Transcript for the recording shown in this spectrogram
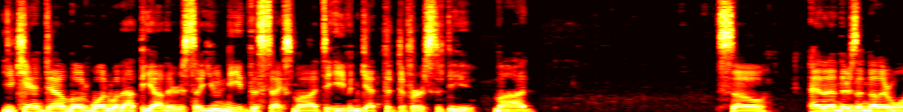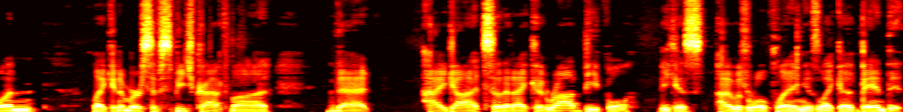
you can't download one without the other. So you need the sex mod to even get the diversity mod. So, and then there's another one, like an immersive speechcraft mod, that I got so that I could rob people because I was role playing as like a bandit.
